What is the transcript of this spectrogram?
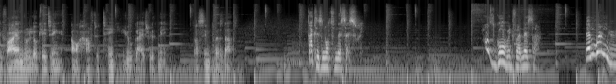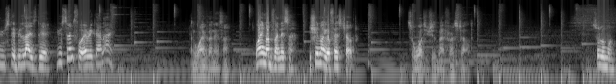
If I am relocating, I'll have to take you guys with me. It's as simple as that. That is not necessary. Just go with Vanessa. Then when you stabilize there, you send for Erica and I. And why Vanessa? Why not Vanessa? Is she not your first child? So what if she's my first child? Solomon,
